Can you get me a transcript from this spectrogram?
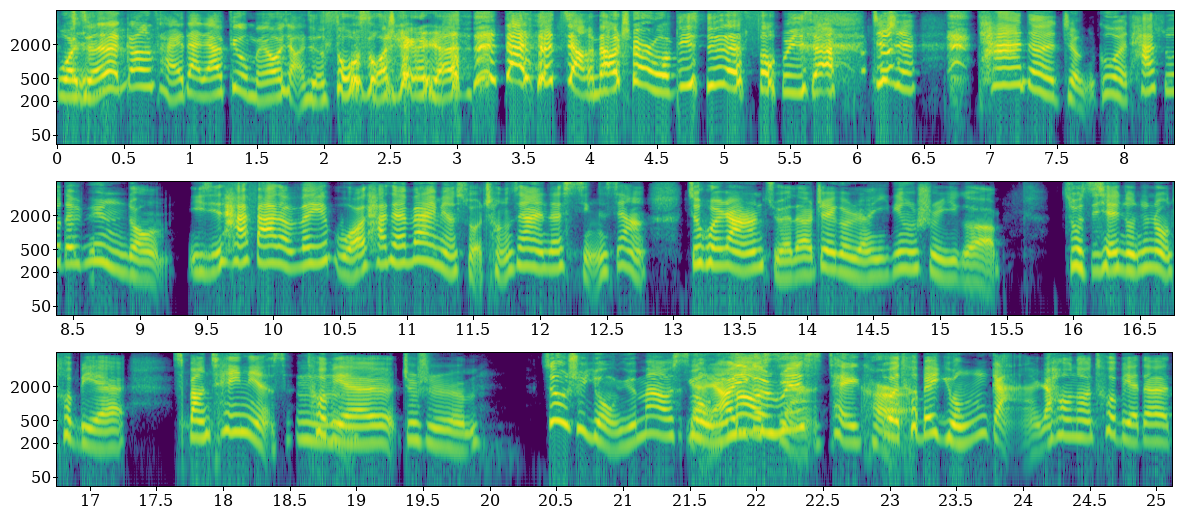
我觉得刚才大家并没有想去搜索这个人，但是讲到这儿，我必须得搜一下。就是他的整个他所有的运动，以及他发的微博，他在外面所呈现的形象，就会让人觉得这个人一定是一个做极限运动那种特别 spontaneous，、嗯特别就是就是勇于冒险，勇于然后一个 risk taker，对特别勇敢，然后呢特别的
